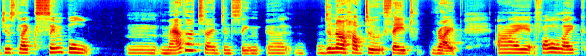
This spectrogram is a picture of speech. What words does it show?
just like simple um, method. I didn't think uh, don't know how to say it right. I follow like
